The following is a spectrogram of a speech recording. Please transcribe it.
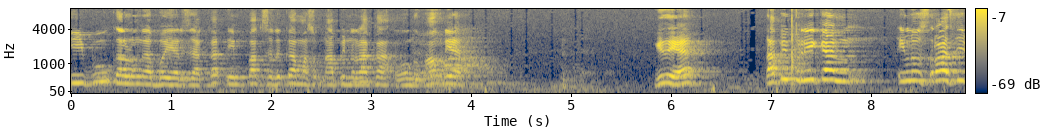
Ibu kalau nggak bayar zakat impak sedekah masuk api neraka. Oh nggak mau dia. Gitu ya. Tapi berikan ilustrasi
